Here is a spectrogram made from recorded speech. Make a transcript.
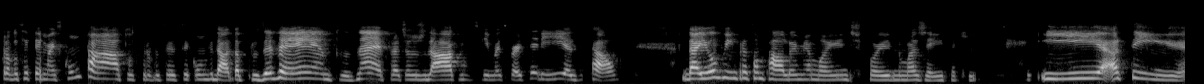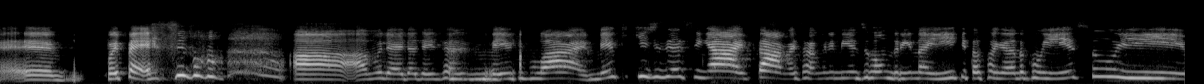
para você ter mais contatos, para você ser convidada para os eventos, né? Para te ajudar a conseguir mais parcerias e tal. Daí eu vim para São Paulo e minha mãe, a gente foi numa agência aqui. E, assim, é, foi péssimo. A, a mulher da agência meio que falou, ah, meio que quis dizer assim, ai, ah, tá, mas é uma menininha de Londrina aí que tá sonhando com isso e,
